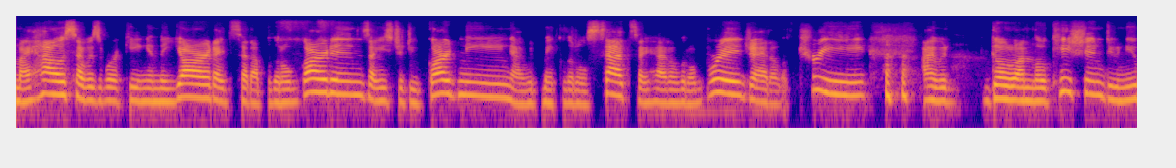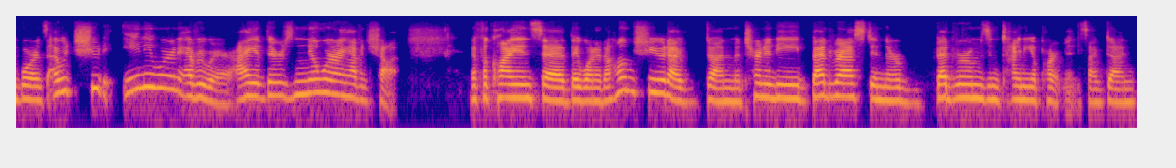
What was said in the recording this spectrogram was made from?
my house. I was working in the yard. I'd set up little gardens. I used to do gardening. I would make little sets. I had a little bridge. I had a little tree. I would go on location, do newborns. I would shoot anywhere and everywhere. I there's nowhere I haven't shot. If a client said they wanted a home shoot, I've done maternity bed rest in their bedrooms and tiny apartments. I've done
